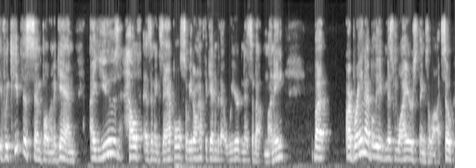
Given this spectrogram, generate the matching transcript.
if we keep this simple, and again, I use health as an example so we don't have to get into that weirdness about money, but our brain, I believe, miswires things a lot. So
